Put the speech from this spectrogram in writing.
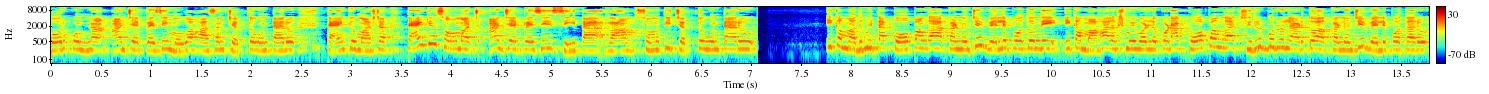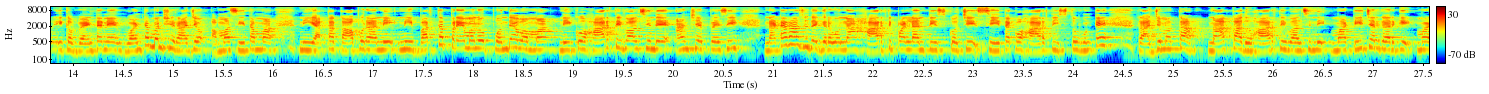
కోరుకుంటున్నా అని చెప్పేసి మువ్వహాసన్ చెప్తూ ఉంటారు. Thank you master. Thank you so much అని చెప్పేసి సీత రామ్ సుమతి చెప్తూ ఉంటారు. ఇక మధుమిత కోపంగా అక్కడి నుంచి వెళ్ళిపోతుంది. ఇక మహాలక్ష్మి వాళ్ళు కూడా కోపంగా చిరుబుర్రులాడుతూ అక్కడి నుంచి వెళ్ళిపోతారు. ఇక వెంటనే వంట మనిషి రాజ్యం అమ్మ సీతమ్మ నీ అక్క కాపురాన్ని నీ భర్త ప్రేమను పొందేవమ్మా నీకు హారతి ఇవ్వాల్సిందే అని చెప్పేసి నటరాజు దగ్గర ఉన్న హారతి పళ్ళాన్ని తీసుకొచ్చి సీతకు హారతి ఇస్తూ ఉంటే రాజ్యమక్క నాకు కాదు హారతి ఇవ్వాల్సింది. మా టీచర్ గారికి మా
